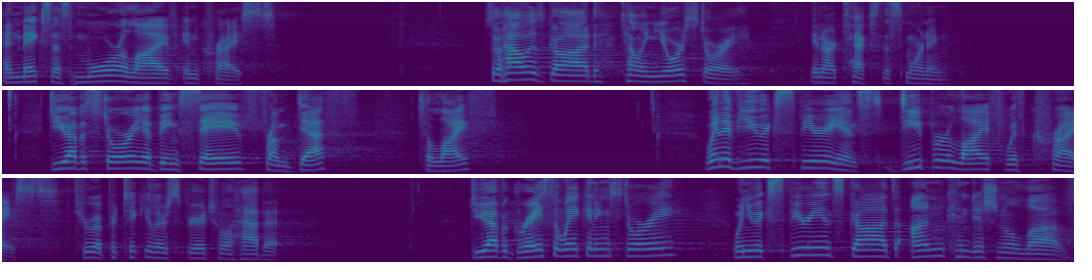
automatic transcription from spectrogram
and makes us more alive in Christ. So, how is God telling your story in our text this morning? Do you have a story of being saved from death to life? When have you experienced deeper life with Christ through a particular spiritual habit? Do you have a grace awakening story when you experience God's unconditional love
